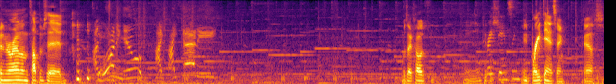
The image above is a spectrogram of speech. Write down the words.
Spinning around on the top of his head. I'm warning you. I fight dirty. What's that called? Breakdancing? Breakdancing. Yes.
